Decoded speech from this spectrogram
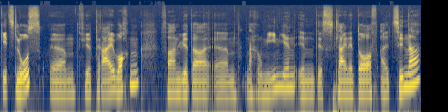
geht's los. Ähm, für drei Wochen fahren wir da ähm, nach Rumänien in das kleine Dorf Alzina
